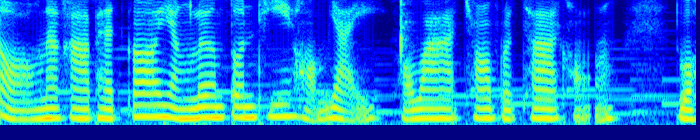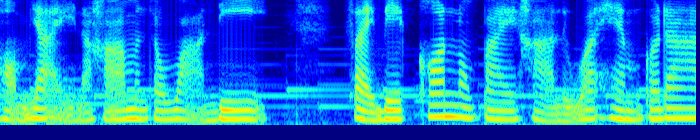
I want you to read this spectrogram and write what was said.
สองนะคะ แพทก็ยังเริ่มต้นที่หอมใหญ่ เพราะว่าชอบรสชาติของตัวหอมใหญ่นะคะ มันจะหวานดี ใส่เบคอนลงไปค่ะ หรือว่าแฮมก็ได้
